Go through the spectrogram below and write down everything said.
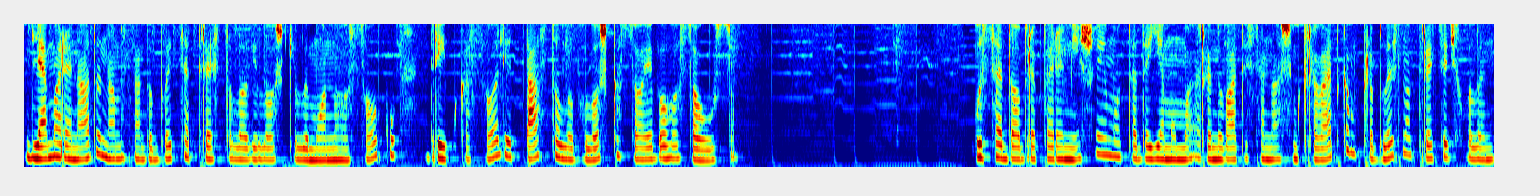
Для маринаду нам знадобиться 3 столові ложки лимонного соку, дрібка солі та столова ложка соєвого соусу. Усе добре перемішуємо та даємо маринуватися нашим креветкам приблизно 30 хвилин.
